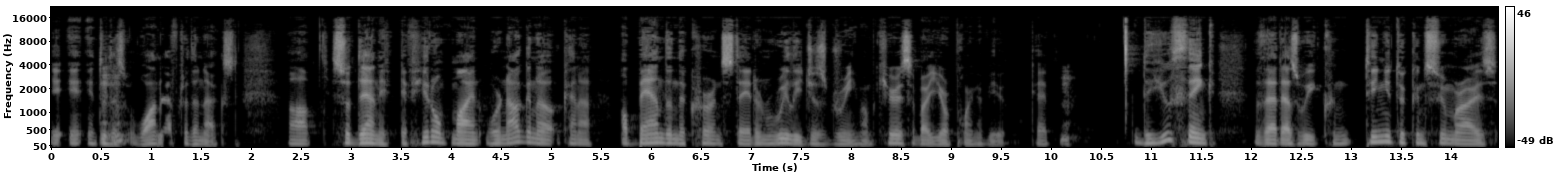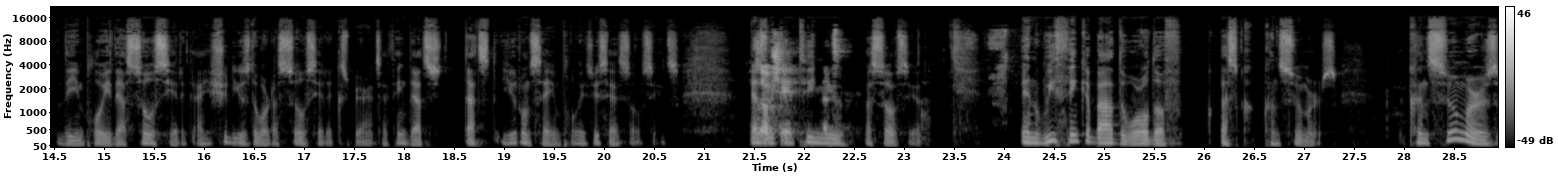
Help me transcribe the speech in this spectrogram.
into mm-hmm. this one after the next. Uh, so then, if, if you don't mind, we're now going to kind of abandon the current state and really just dream. I'm curious about your point of view. Okay, mm. do you think that as we continue to consumerize the employee, the associate, I should use the word associate experience. I think that's that's you don't say employees, you say associates. As associate. we continue associate, and we think about the world of as consumers consumers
